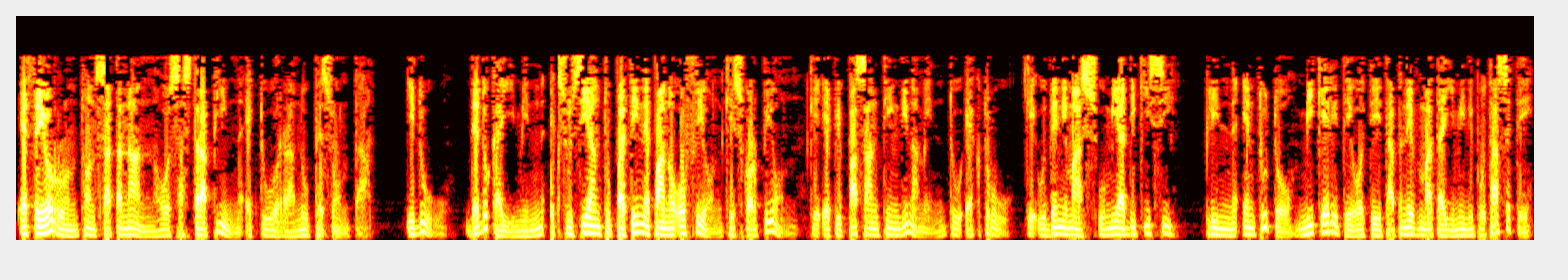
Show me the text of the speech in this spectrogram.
εθεώρουν τον σατανάν ως αστραπήν εκ του ουρανού πεσόντα. Ιδού, δέδοκα ημίν εξουσίαν του πατήν επάνω όφιον και σκορπιόν, και επιπάσαν την δύναμιν του εχθρού, και ουδέν ημάς ουμή αδικήσει, πλην εν τούτο μη κέρετε ότι τα πνεύματα ημίν υποτάσσεται,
